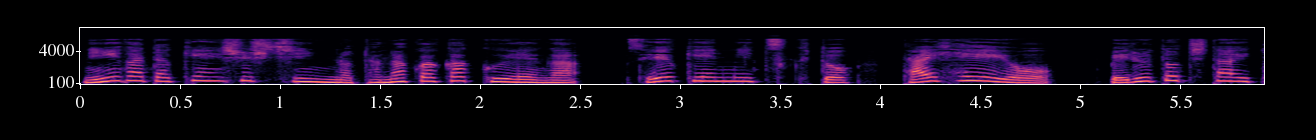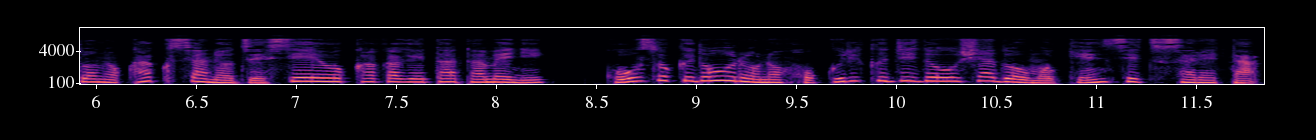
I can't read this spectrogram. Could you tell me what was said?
新潟県出身の田中角栄が政権に就くと、太平洋、ベルト地帯との格差の是正を掲げたために、高速道路の北陸自動車道も建設された。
